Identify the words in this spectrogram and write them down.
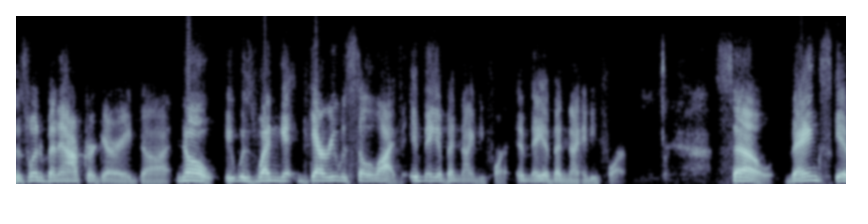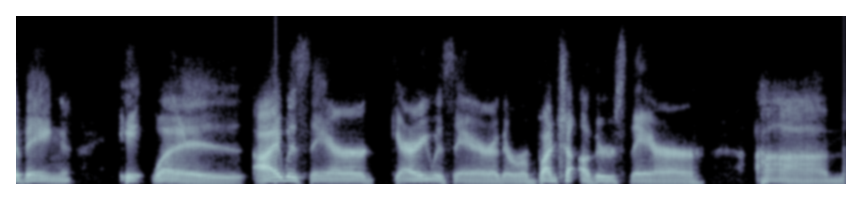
This would have been after Gary died. No, it was when Gary was still alive. It may have been 94. It may have been 94. So Thanksgiving, it was, I was there. Gary was there. There were a bunch of others there. Um,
